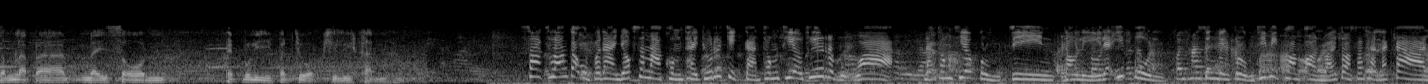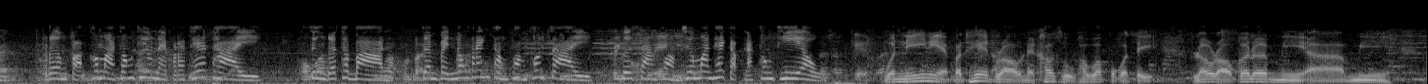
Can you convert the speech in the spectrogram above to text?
สำหรับในโซนเพชรบุรีประจวบคีรีขันธ์ครับ สอดคล้องกับอุปนายกสมาคมไทยธุรกิจการท่องเที่ยวที่ระบุว่า นักท่องเที่ยวกลุ่มจีน เกาหลีและญี่ปุ่น ซึ่งเป็นกลุ่มที่มีความอ่อนไหวต่อสถานการณ์ เริ่มกลับเข้ามาท่องเที่ยวในประเทศไทย ซึ่งรัฐบาลจำเป็นต้องเร่งทำความเข้าใจ เพื่อสร้างความเชื่อมั่นให้กับนักท่องเที่ยว วันนี้เนี่ยประเทศเราเนี่ยเข้าสู่ภาวะปกติ แล้วเราก็เริ่มมีอ่ามี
